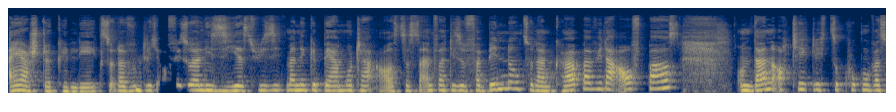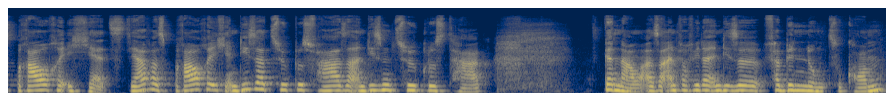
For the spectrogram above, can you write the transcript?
Eierstöcke legst oder wirklich auch visualisierst visualisierst, wie sieht meine Gebärmutter aus, dass du einfach diese Verbindung zu deinem Körper wieder aufbaust, um dann auch täglich zu gucken, was brauche ich jetzt? Ja, was brauche ich in dieser Zyklusphase, an diesem Zyklustag? Genau, also einfach wieder in diese Verbindung zu kommen.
